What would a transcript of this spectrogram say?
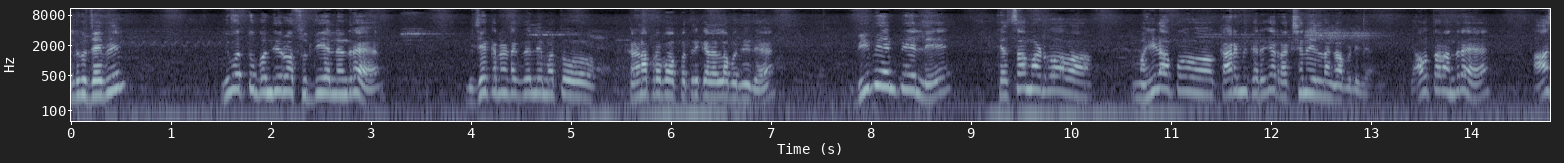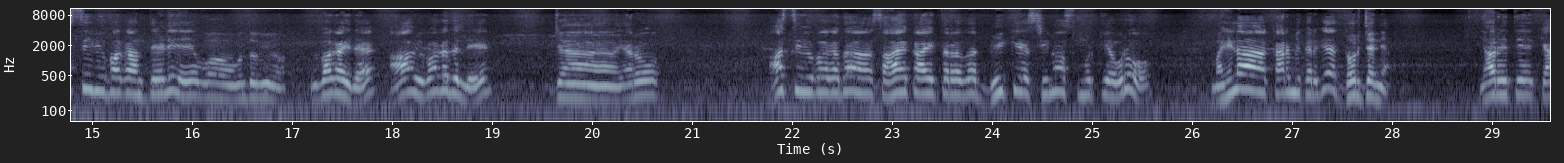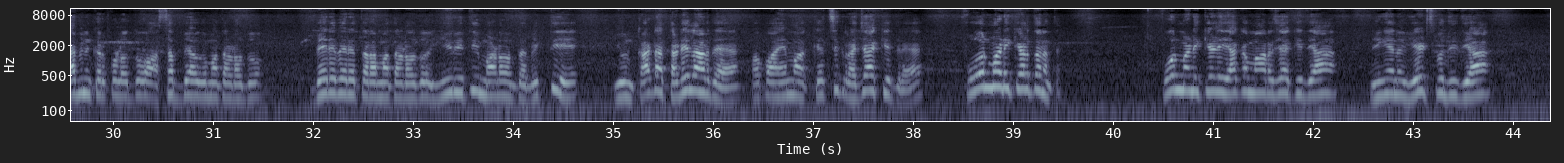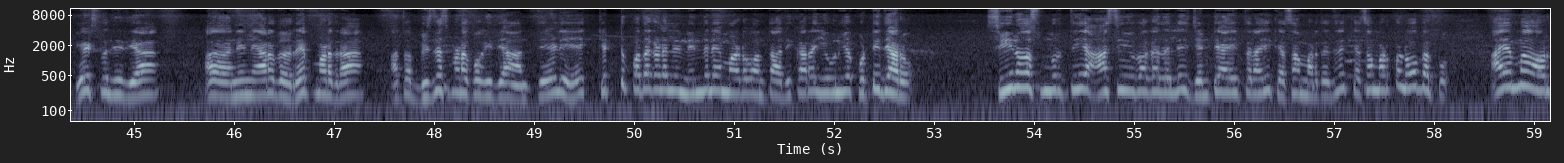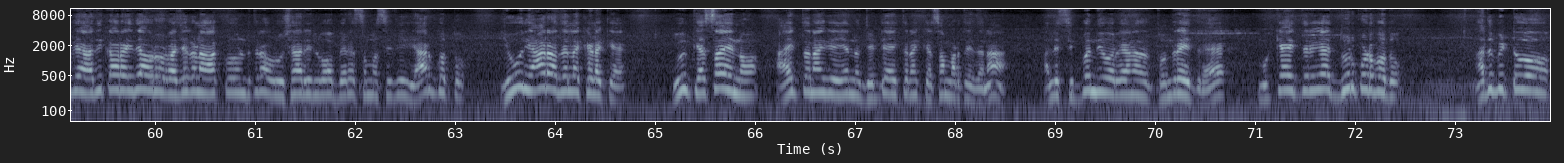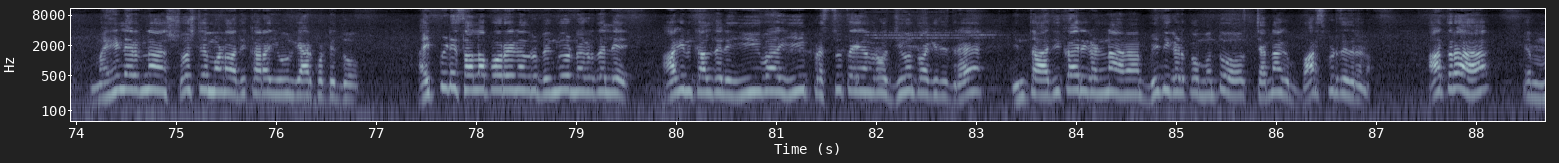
ಎಲ್ರಿಗೂ ಜೈ ಭೀಮ್. ಇವತ್ತು ಬಂದಿರುವ ಸುದ್ದಿ ಏನಂದರೆ, ವಿಜಯ ಕರ್ನಾಟಕದಲ್ಲಿ ಮತ್ತು ಕನ್ನಡಪ್ರಭ ಪತ್ರಿಕೆಯಲ್ಲೆಲ್ಲ ಬಂದಿದೆ. ಬಿ ಬಿ ಎಂ ಪಿಯಲ್ಲಿ ಕೆಲಸ ಮಾಡುವ ಮಹಿಳಾ ಕಾರ್ಮಿಕರಿಗೆ ರಕ್ಷಣೆ ಇಲ್ದಂಗೆ ಆಗ್ಬಿಟ್ಟಿದೆ. ಯಾವ ಥರ ಅಂದರೆ, ಆಸ್ತಿ ವಿಭಾಗ ಅಂತೇಳಿ ಒಂದು ವಿಭಾಗ ಇದೆ. ಆ ವಿಭಾಗದಲ್ಲಿ ಜ, ಯಾರು, ಆಸ್ತಿ ವಿಭಾಗದ ಸಹಾಯಕ ಆಯುಕ್ತರಾದ ಬಿ ಕೆ ಶ್ರೀನಿವಾಸ ಮೂರ್ತಿ ಅವರು ಮಹಿಳಾ ಕಾರ್ಮಿಕರಿಗೆ ದೌರ್ಜನ್ಯ. ಯಾವ ರೀತಿ ಕ್ಯಾಬಿನ್ ಕರ್ಕೊಳ್ಳೋದು, ಅಸಭ್ಯವಾಗಿ ಮಾತಾಡೋದು, ಬೇರೆ ಬೇರೆ ಥರ ಮಾತಾಡೋದು, ಈ ರೀತಿ ಮಾಡುವಂಥ ವ್ಯಕ್ತಿ ಇವನ್ ಕಾಟ ತಡಿಲಾರ್ದೆ ಪಾಪ ಎಮ್ಮ ಕೆಲ್ಸಕ್ಕೆ ರಜೆ ಹಾಕಿದ್ರೆ ಫೋನ್ ಮಾಡಿ ಕೇಳ್ತಾನಂತೆ. ಫೋನ್ ಮಾಡಿ ಕೇಳಿ, ಯಾಕಮ್ಮ ರಜೆ ಹಾಕಿದ್ಯಾ? ನಿಂಗೇನು ಏಡ್ಸ್ ಬಂದಿದ್ಯಾ? ಏಡ್ಸ್ ಬಂದಿದ್ಯಾ? ನಿನ್ನ ಯಾರಾದರೂ ರೇಪ್ ಮಾಡಿದ್ರಾ? ಅಥವಾ ಬಿಸ್ನೆಸ್ ಮಾಡೋಕೆ ಹೋಗಿದ್ಯಾ? ಅಂತೇಳಿ ಕೆಟ್ಟ ಪದಗಳಲ್ಲಿ ನಿಂದನೆ ಮಾಡುವಂಥ ಅಧಿಕಾರ ಇವನಿಗೆ ಕೊಟ್ಟಿದ್ಯಾರು. ಸೀನೋ ಸ್ಮೃತಿ ಆಸ್ತಿ ವಿಭಾಗದಲ್ಲಿ ಜಂಟಿ ಆಯುಕ್ತರಾಗಿ ಕೆಲಸ ಮಾಡ್ತಾ ಇದ್ದೀನಿ. ಕೆಲಸ ಮಾಡ್ಕೊಂಡು ಹೋಗ್ಬೇಕು. ಆಯಮ್ಮ ಅವ್ರಿಗೆ ಅಧಿಕಾರ ಇದೆ, ಅವರು ರಜೆಗಳ ಹಾಕೊಂಡಿದ್ರೆ ಅವ್ರು ಹುಷಾರಿಲ್ವೋ, ಬೇರೆ ಸಮಸ್ಯೆ ಇದೆಯೋ ಯಾರು ಗೊತ್ತು? ಇವ್ನು ಯಾರು ಅದೆಲ್ಲ ಕೇಳೋಕ್ಕೆ? ಇವನ್ ಕೆಲಸ ಏನು? ಆಯುಕ್ತನಾಗಿ ಏನು ಜಂಟಿ ಆಯುಕ್ತನಾಗಿ ಕೆಲಸ ಮಾಡ್ತಾ ಅಲ್ಲಿ ಸಿಬ್ಬಂದಿಯವ್ರಿಗೆ ಏನಾದ್ರು ತೊಂದರೆ ಇದ್ದರೆ ಮುಖ್ಯ ಆಯುಕ್ತರಿಗೆ ದೂರು ಕೊಡ್ಬೋದು. ಅದು ಬಿಟ್ಟು ಮಹಿಳೆಯರನ್ನ ಶೋಷಣೆ ಮಾಡೋ ಅಧಿಕಾರ ಇವ್ನಿಗೆ ಯಾರು ಕೊಟ್ಟಿದ್ದು? ಐ ಪಿ ಡಿ ಸಾಲಪ್ಪ ಅವರು ಏನಾದರೂ ಬೆಂಗಳೂರು ನಗರದಲ್ಲಿ ಆಗಿನ ಕಾಲದಲ್ಲಿ ಈವಾಗ ಈ ಪ್ರಸ್ತುತ ಏನಾದರೂ ಜೀವಂತವಾಗಿದ್ದಿದ್ರೆ ಇಂಥ ಅಧಿಕಾರಿಗಳನ್ನ ಬೀದಿಗೆಳ್ಕೊಂಬಂದು ಚೆನ್ನಾಗಿ ಬಾರಿಸ್ಬಿಡ್ತಿದ್ರು. ನಾವು ಆ ಥರ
